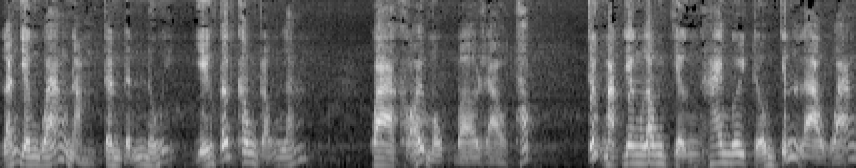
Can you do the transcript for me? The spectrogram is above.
Lãnh dân quán nằm trên đỉnh núi, diện tích không rộng lắm. Qua khỏi một bờ rào thấp, trước mặt dân long chừng hai mươi trượng chính là quán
